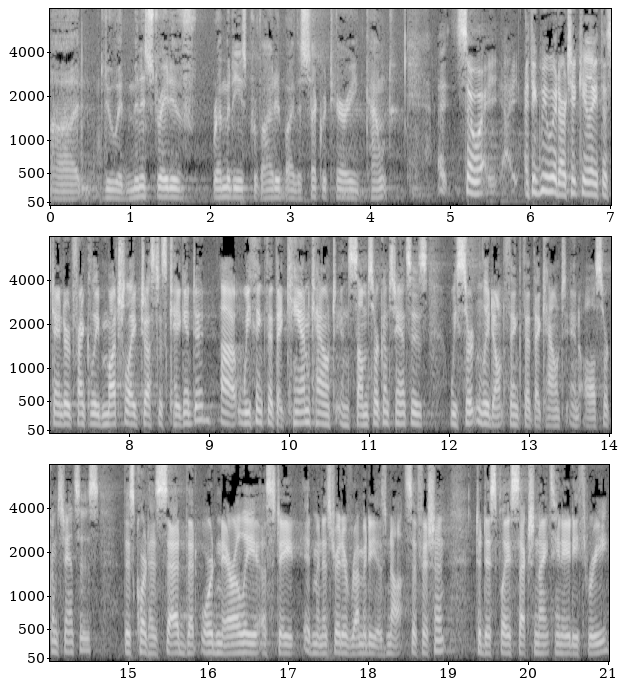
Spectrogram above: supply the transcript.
uh, do administrative remedies provided by the Secretary count? So I, I, think we would articulate the standard, frankly, much like Justice Kagan did. Uh, we think that they can count in some circumstances. We certainly don't think that they count in all circumstances. This court has said that ordinarily a state administrative remedy is not sufficient to displace Section 1983.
